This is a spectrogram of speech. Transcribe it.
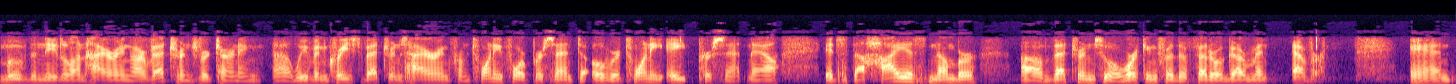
moved the needle on hiring our veterans returning. Uh, we've increased veterans hiring from 24% to over 28% now. It's the highest number of veterans who are working for the federal government ever. And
